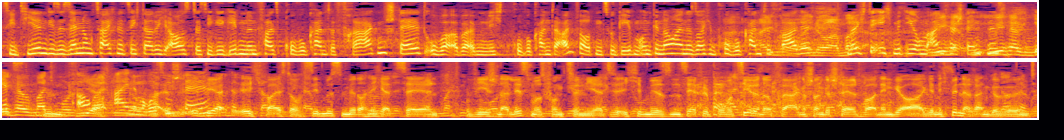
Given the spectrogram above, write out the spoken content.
zitieren. Diese Sendung zeichnet sich dadurch aus, dass sie gegebenenfalls provokante Fragen stellt, aber, aber eben nicht provokante Antworten zu geben. Und genau eine solche provokante Frage möchte ich mit Ihrem Einverständnis jetzt auch einem Russen stellen. Wir, ich weiß doch, Sie müssen mir doch nicht erzählen, wie Journalismus funktioniert. Ich, mir sind sehr viel provozierende Fragen schon gestellt worden in Georgien. Ich bin daran gewöhnt.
